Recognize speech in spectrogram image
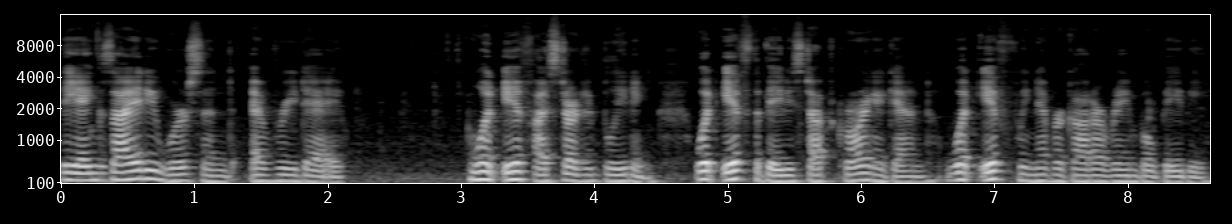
The anxiety worsened every day. What if I started bleeding? What if the baby stopped growing again? What if we never got our rainbow baby?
